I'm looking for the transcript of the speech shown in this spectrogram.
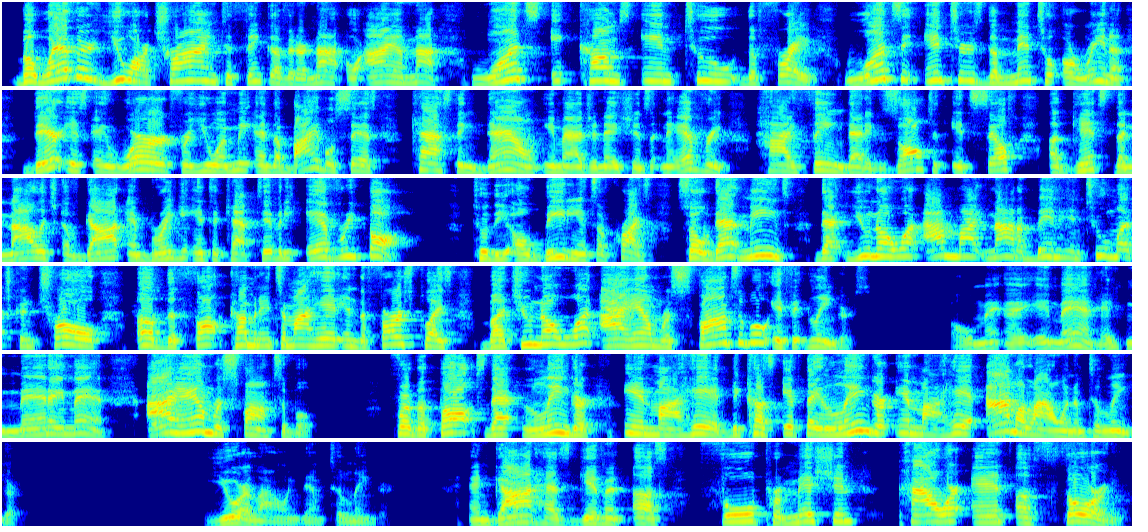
But whether you are trying to think of it or not, or I am not, once it comes into the fray, once it enters the mental arena, there is a word for you and me. And the Bible says, casting down imaginations and every high thing that exalted itself against the knowledge of God and bringing into captivity every thought to the obedience of Christ. So that means that, you know what, I might not have been in too much control of the thought coming into my head in the first place, but you know what, I am responsible if it lingers. Oh, man, amen, amen, amen. I am responsible for the thoughts that linger in my head because if they linger in my head, I'm allowing them to linger. You're allowing them to linger. And God has given us full permission power, and authority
